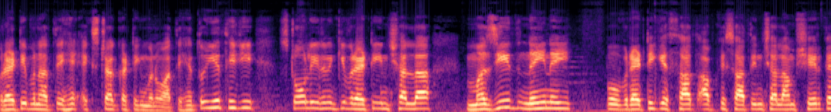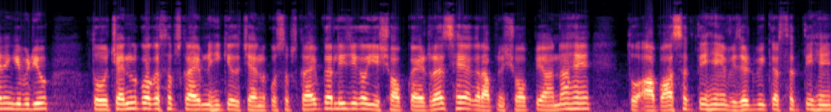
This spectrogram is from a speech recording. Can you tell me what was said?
ورائٹی بناتے ہیں ایکسٹرا کٹنگ بنواتے ہیں۔ تو یہ تھی جی اسٹول ایرن کی ورائٹی انشاءاللہ مزید نئی نئی ورائٹی کے ساتھ، آپ کے ساتھ انشاءاللہ ہم شیئر کریں گے ویڈیو تو چینل کو اگر سبسکرائب نہیں کیا تو چینل کو سبسکرائب کر لیجیے گا یہ شاپ کا ایڈریس ہے۔ اگر آپ نے شاپ پہ آنا ہے تو آپ آ سکتے ہیں، وزٹ بھی کر سکتے ہیں۔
